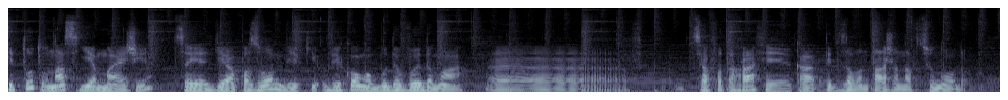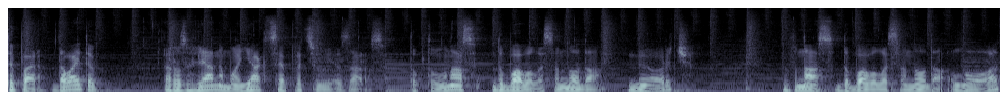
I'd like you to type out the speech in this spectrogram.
І тут у нас є межі, це є діапазон, в, якому буде видима е, ця фотографія, яка підзавантажена в цю ноду. Тепер давайте розглянемо, як це працює зараз. Тобто у нас додавалася нода Merge, в нас додавалася нода Load,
